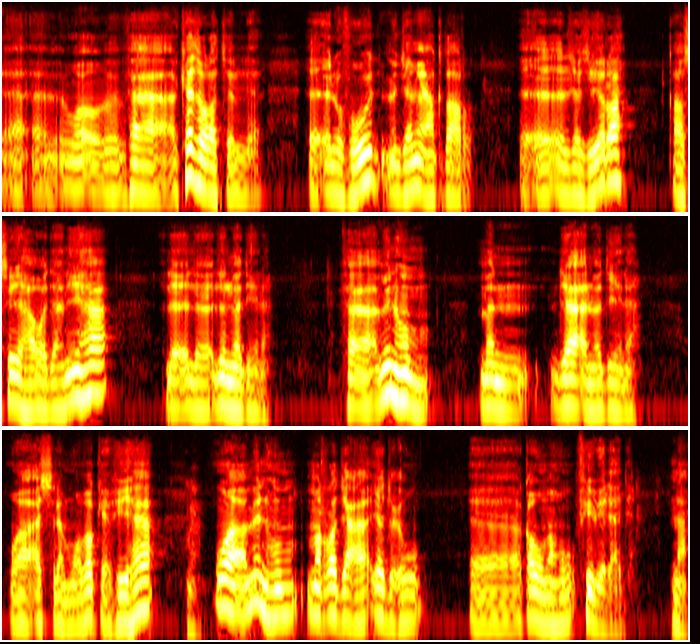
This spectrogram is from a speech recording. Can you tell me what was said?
آه، فكثرت الوفود من جميع أقطار الجزيرة قاصيها ودانيها للمدينة. فمنهم من جاء المدينة وأسلم وبقي فيها. نعم. ومنهم من رجع يدعو قومه في بلاده. نعم.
